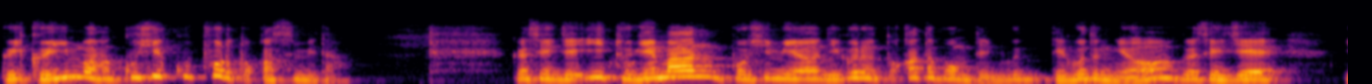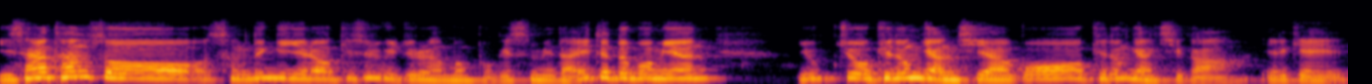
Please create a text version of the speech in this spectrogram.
거의 거의 뭐 한 99% 똑같습니다. 그래서 이제 이 두 개만 보시면 이거는 똑같아 보면 되거든요. 그래서 이제 이산화탄소 성능 기준하고 기술 기준을 한번 보겠습니다. 이때도 보면 6조 기동장치하고 기동장치가 이렇게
